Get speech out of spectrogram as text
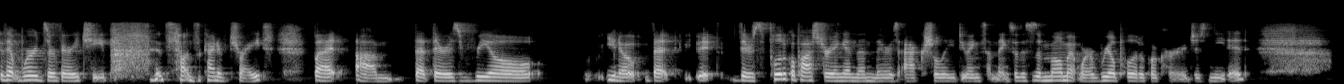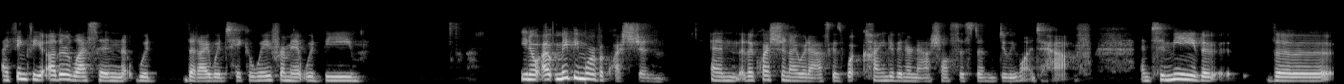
that words are very cheap. it sounds kind of trite, but um, that there's real, you know, that it, there's political posturing and then there's actually doing something. So this is a moment where real political courage is needed. I think the other lesson would that I would take away from it would be, you know, uh, maybe more of a question and the question I would ask is, what kind of international system do we want to have? And to me, the the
